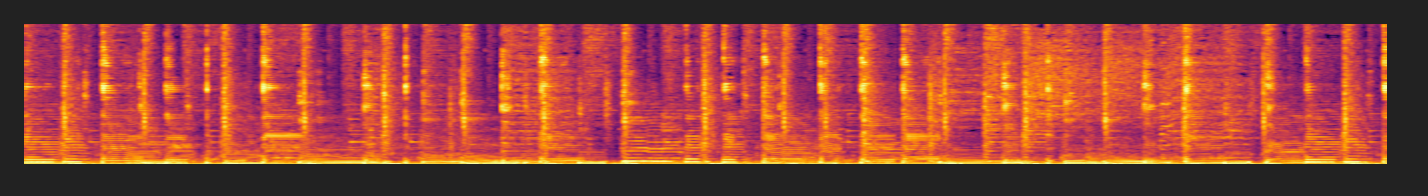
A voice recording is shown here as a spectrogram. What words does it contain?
Thank you.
